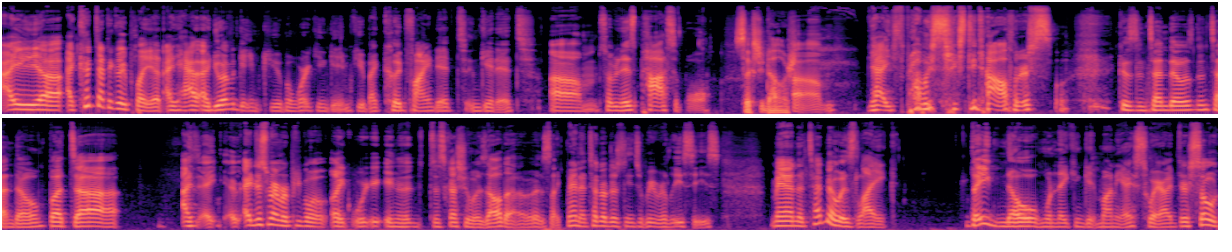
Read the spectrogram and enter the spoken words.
I uh, I could technically play it. I have I do have a GameCube, a working GameCube. I could find it and get it. Um, so it is possible. Sixty dollars. Um, yeah, it's probably sixty dollars because Nintendo is Nintendo. But uh, I, I I just remember people like in the discussion with Zelda. It was like, man, Nintendo just needs to re-release these. Man, Nintendo is like, they know when they can get money. I swear, like, they're so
